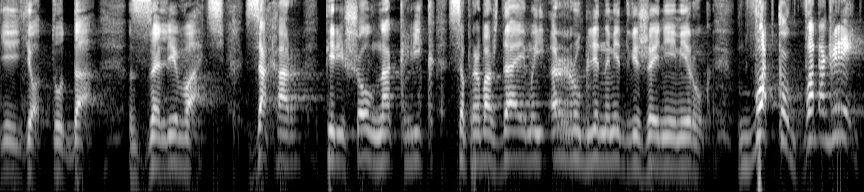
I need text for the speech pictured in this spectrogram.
ее туда заливать? Захар перешел на крик, сопровождаемый рубленными движениями рук. Водку водогрей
